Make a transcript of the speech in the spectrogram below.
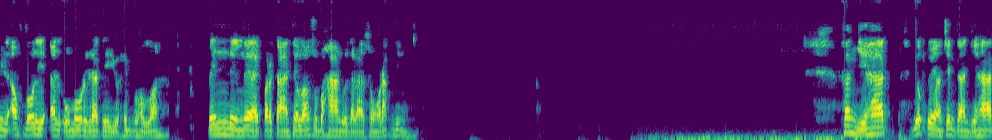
من أفضل الأمور التي يحبها الله เป็นหนึ่งในหลายประการที่อัลลอฮ์สุบฮานุวะตะอาลาทรงรักยิ่ง ขั้นจิฮาดยกตัวอย่างเช่นการจิฮาด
